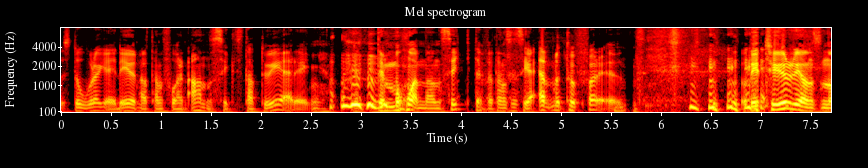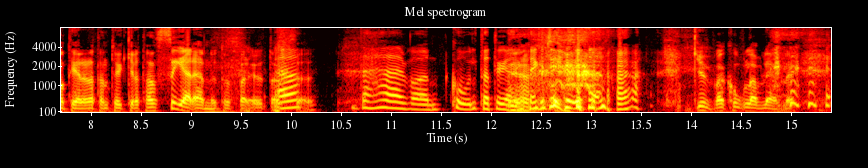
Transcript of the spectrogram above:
stora grej, det är ju att han får en ansiktstatuering. Ett demonansikte för att han ska se ännu tuffare ut. Och det är Tyrion som noterar att han tycker att han ser ännu tuffare ut också. Ja. Det här var en cool tatuering, tänker Tyrion. Gud vad coola blev det.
